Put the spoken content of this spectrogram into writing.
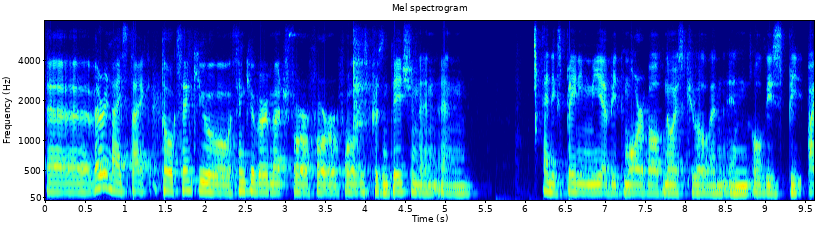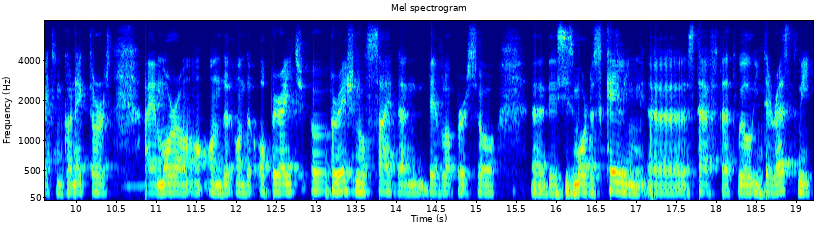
Uh, very nice talk. Thank you, thank you very much for for for this presentation and and and explaining me a bit more about NoSQL and, and all these Python connectors. I am more on the on the operate, operational side than developer, so uh, this is more the scaling uh, stuff that will interest me.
